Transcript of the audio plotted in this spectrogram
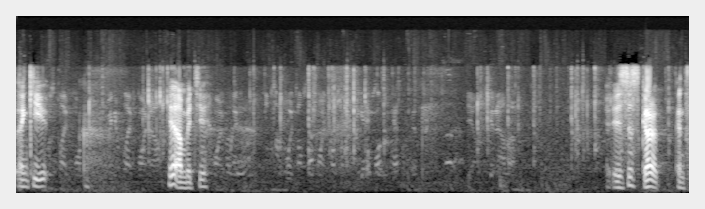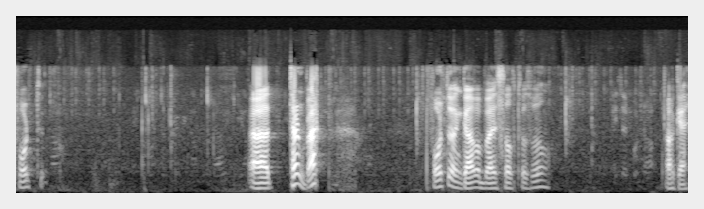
Thank you. Yeah, I'm with you. Is this Garrett and Fort? Uh, turn back. Fortu and Gaba by itself as well. Okay.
